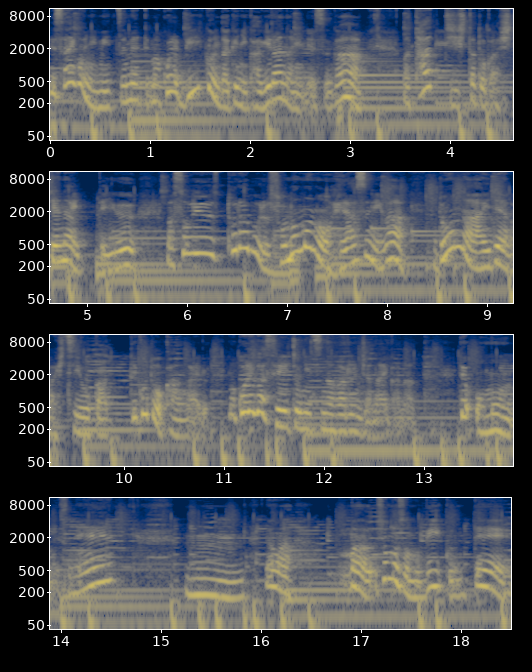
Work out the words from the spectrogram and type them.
で最後に3つ目って、まあ、これ B 君だけに限らないんですが、まあ、タッチしたとかしてないっていう、まあ、そういうトラブルそのものを減らすにはどんなアイデアが必要かってことを考える、まあ、これが成長につながるんじゃないかなって思うんですね。うんだからまあ、そもそも B 君って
